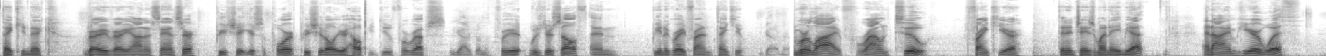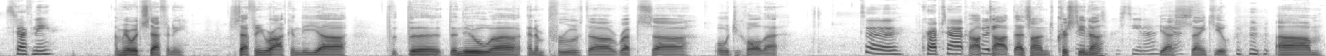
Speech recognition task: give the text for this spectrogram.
Thank you, Nick. Very, very honest answer. Appreciate your support. Appreciate all your help you do for reps You got it, brother. for your, with yourself and being a great friend. Thank you. You got it. We're live, round two. Frank here. Didn't change my name yet. And I'm here with Stephanie. I'm here with Stephanie. Stephanie rocking the uh the the, the new uh and improved uh reps uh what would you call that? It's a crop top. Crop hoodie. top. That's on Shout Christina. to Christina. Yes, thank you. um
